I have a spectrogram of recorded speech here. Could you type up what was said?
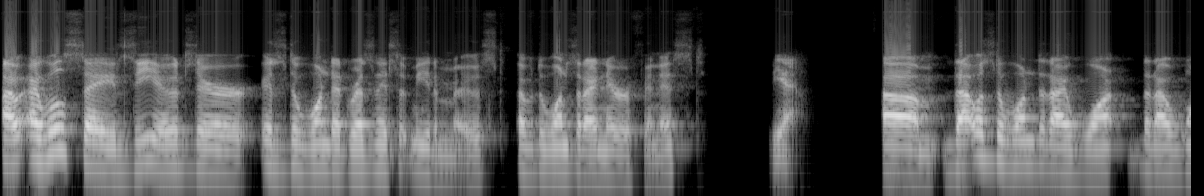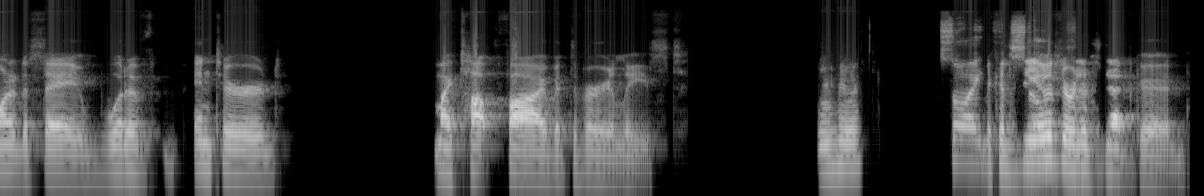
I, I will say Z Ozer is the one that resonates with me the most of the ones that I never finished. Yeah. Um, that was the one that I want that I wanted to say would have entered my top five at the very least Mm-hmm. So I because so, Z is that good.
